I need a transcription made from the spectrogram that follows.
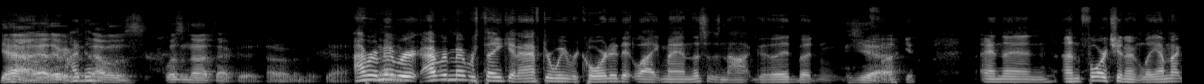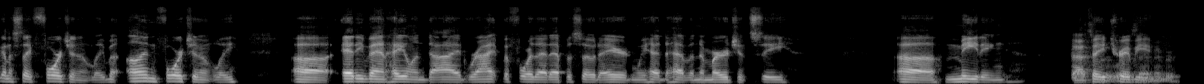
Yeah, yeah, there we go. That was was not that good. I don't remember. Yeah, I remember I remember thinking after we recorded it, like, man, this is not good, but Yeah. fuck it. And then unfortunately, I'm not gonna say fortunately, but unfortunately, uh, Eddie Van Halen died right before that episode aired, and we had to have an emergency uh meeting That's pay what was, tribute.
